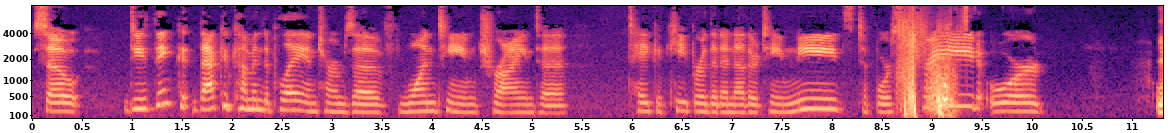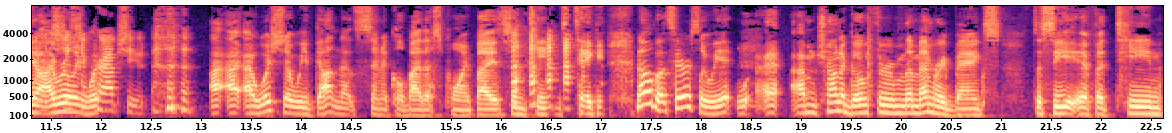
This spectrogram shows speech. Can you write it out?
So, do you think that could come into play in terms of one team trying to take a keeper that another team needs to force a trade, or or Yeah, I really just a crapshoot? I, I, I wish that we've gotten that cynical by this point by some teams taking no, but seriously, we I, I'm trying to go through the memory banks to see if a team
